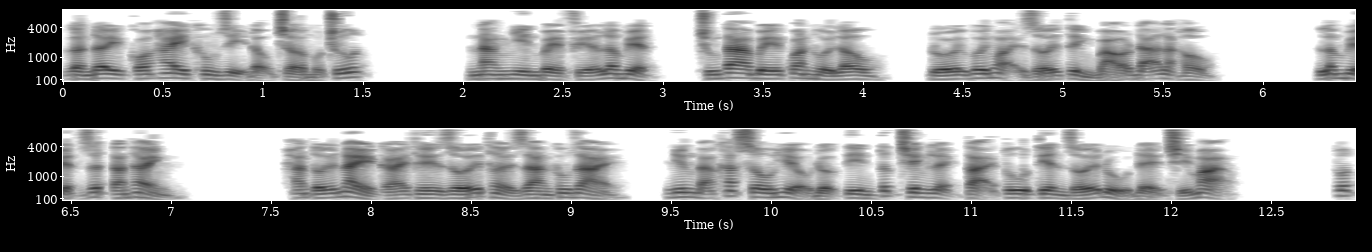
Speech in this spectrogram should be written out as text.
gần đây có hay không dị động chờ một chút. Nàng nhìn về phía lâm việt, chúng ta bế quan hồi lâu, đối với ngoại giới tình báo đã là hậu. Lâm việt rất tán thành. Hắn tới này cái thế giới thời gian không dài, nhưng đã khắc sâu hiểu được tin tức tranh lệch tại tu tiên giới đủ để trí mạng. Tốt,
